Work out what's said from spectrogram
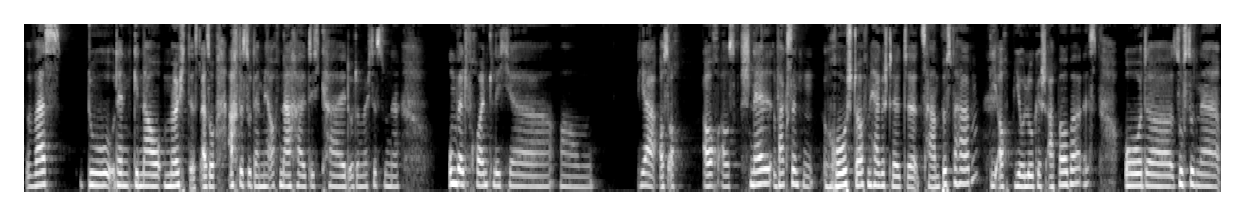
was du denn genau möchtest. Also achtest du dann mehr auf Nachhaltigkeit oder möchtest du eine umweltfreundliche ähm, ja, aus auch auch aus schnell wachsenden Rohstoffen hergestellte Zahnbürste haben, die auch biologisch abbaubar ist? Oder suchst du eine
